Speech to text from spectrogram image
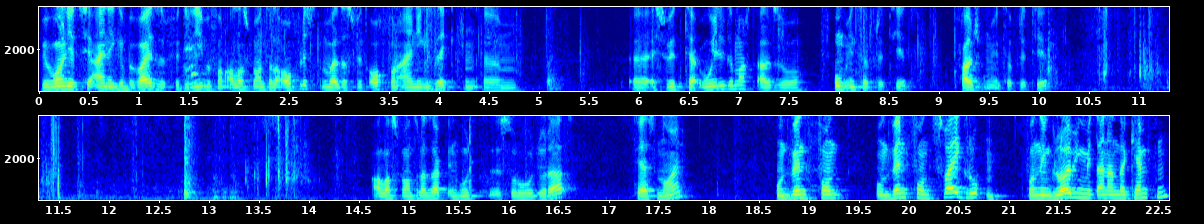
wir wollen jetzt hier einige Beweise für die Liebe von Allah auflisten, weil das wird auch von einigen Sekten ähm, äh, es wird Ta'wil gemacht, also uminterpretiert, falsch uminterpretiert. Allah subhanahu sagt in äh, Surah Hujurat, Vers 9, und wenn, von, und wenn von zwei Gruppen von den Gläubigen miteinander kämpfen,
